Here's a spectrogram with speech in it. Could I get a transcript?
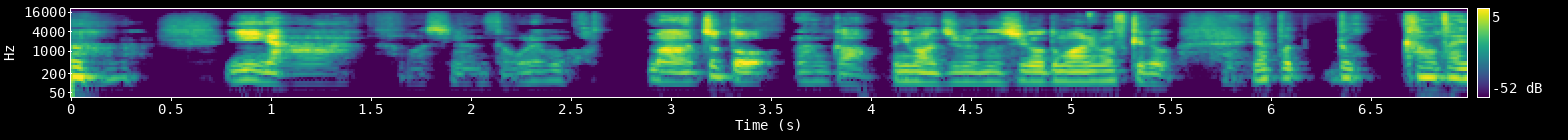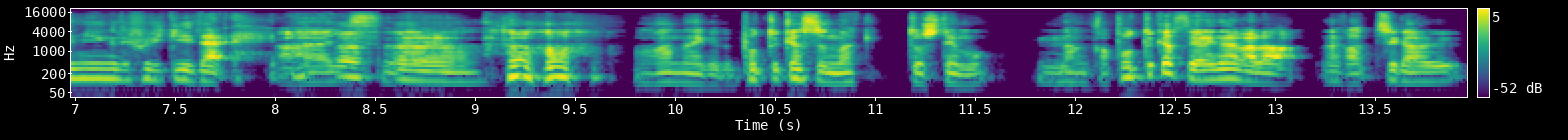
いいな楽しいなんか俺もこ、まあちょっと、なんか、今自分の仕事もありますけど、ややっぱどっかのタイミングで振り切りたい。あーいいっすねうん。わかんないけど、ポッドキャストなきとしても、なんか、ポッドキャストやりながら、なんか違う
